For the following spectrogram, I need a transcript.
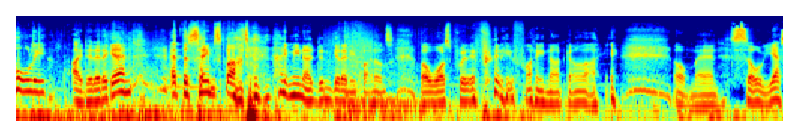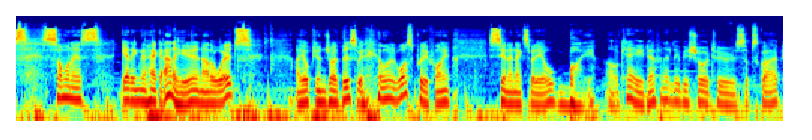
Holy, I did it again at the same spot. I mean, I didn't get any finals, but was pretty pretty funny, not gonna lie. oh man. So yes, someone is getting the heck out of here. In other words, I hope you enjoyed this video. It was pretty funny. See you in the next video. Bye. Okay, definitely be sure to subscribe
